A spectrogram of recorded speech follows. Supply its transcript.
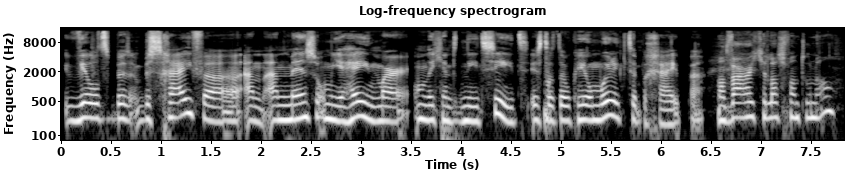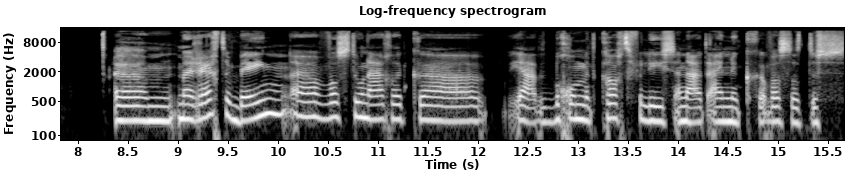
wilt be- beschrijven aan, aan mensen om je heen... maar omdat je het niet ziet, is dat ook heel moeilijk te begrijpen. Want waar had je last van toen al? Ehm, mijn rechterbeen eh, was toen eigenlijk... eh, ja, het begon met krachtverlies. En uiteindelijk was dat dus...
